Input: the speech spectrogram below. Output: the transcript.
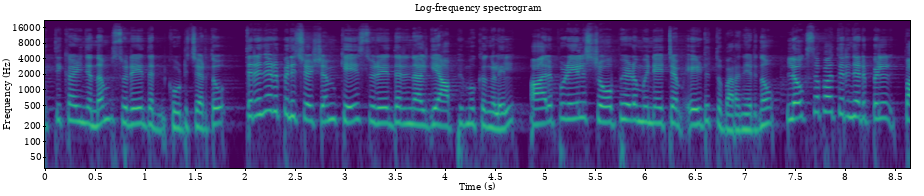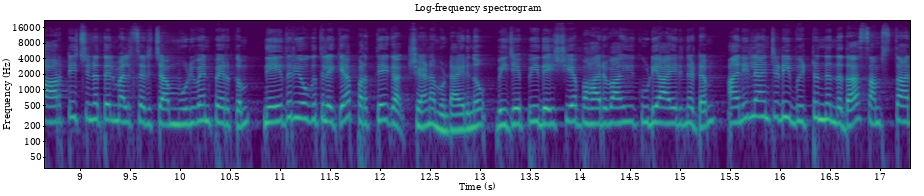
എത്തിക്കഴിഞ്ഞെന്നും സുരേന്ദ്രൻ കൂട്ടിച്ചേർത്തു. തിരഞ്ഞെടുപ്പിന് ശേഷം കെ സുരേന്ദ്രൻ നൽകിയ അഭിമുഖങ്ങളിൽ ആലപ്പുഴയിൽ ശോഭയുടെ മുന്നേറ്റം എടുത്തു പറഞ്ഞിരുന്നു. ലോക്സഭാ തിരഞ്ഞെടുപ്പിൽ പാർട്ടി ചിഹ്നത്തിൽ മത്സരിച്ച മുഴുവൻ പേർക്കും നേതൃയോഗത്തിലേക്ക് പ്രത്യേക ക്ഷണമുണ്ടായിരുന്നു. ബി ജെ പി ദേശീയ ഭാരവാഹി കൂടിയായിരുന്നിട്ടും അനിൽ ആന്റണി വിട്ടുനിന്നത് സംസ്ഥാന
